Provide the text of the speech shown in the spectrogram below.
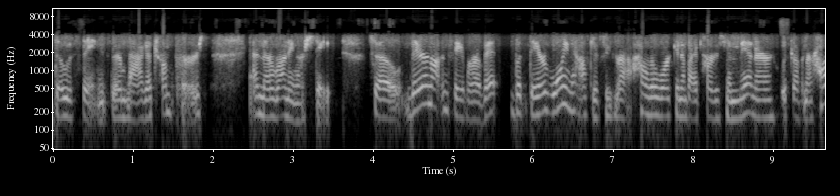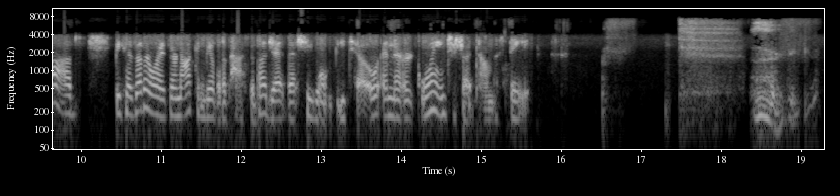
those things. They're MAGA Trumpers and they're running our state. So they're not in favor of it, but they're going to have to figure out how to work in a bipartisan manner with Governor Hobbs because otherwise they're not going to be able to pass the budget that she won't veto and they're going to shut down the state.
